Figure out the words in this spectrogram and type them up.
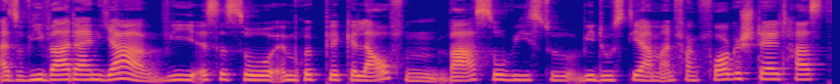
Also wie war dein Jahr? Wie ist es so im Rückblick gelaufen? War es so, wie du, wie du es dir am Anfang vorgestellt hast?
